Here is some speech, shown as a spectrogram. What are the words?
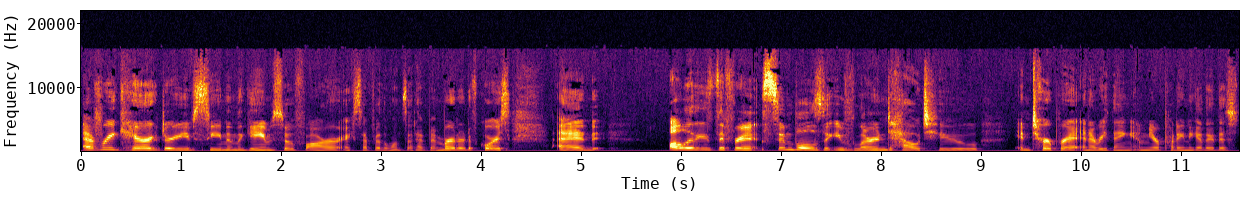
every character you've seen in the game so far except for the ones that have been murdered of course and all of these different symbols that you've learned how to interpret and everything, and you're putting together this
